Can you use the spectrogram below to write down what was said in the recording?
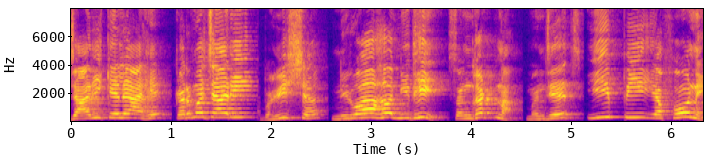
जारी केले आहे. कर्मचारी भविष्य निर्वाह निधी संघटना म्हणजेच E ईपीएफओ ने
